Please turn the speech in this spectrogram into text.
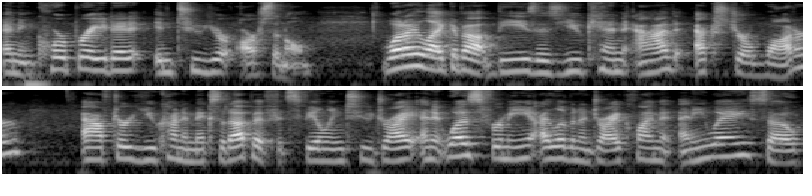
and incorporate it into your arsenal. What I like about these is you can add extra water after you kind of mix it up if it's feeling too dry. And it was for me, I live in a dry climate anyway, so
